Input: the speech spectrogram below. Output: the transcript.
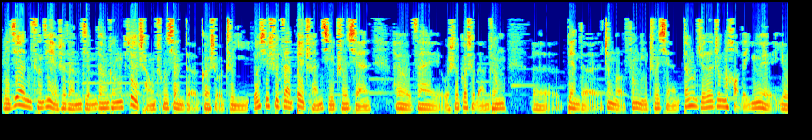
李健曾经也是咱们节目当中最常出现的歌手之一，尤其是在被传奇之前，还有在我是歌手当中，呃，变得这么风靡之前，当时觉得这么好的音乐有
